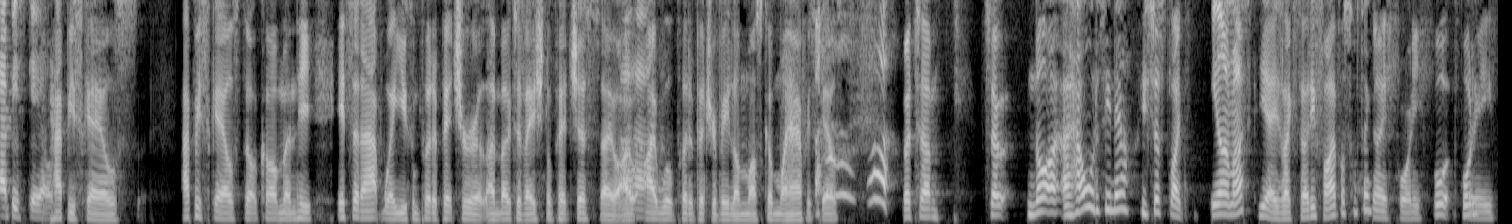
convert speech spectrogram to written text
Happy Scales. Happy Scales. happyscales.com and he it's an app where you can put a picture a motivational picture so Uh-huh. I, I will put a picture of elon musk on my happy scales but um so not uh, how old is he now he's just like Elon Musk? yeah he's like 35 or something No, he's 40. 40, 40.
